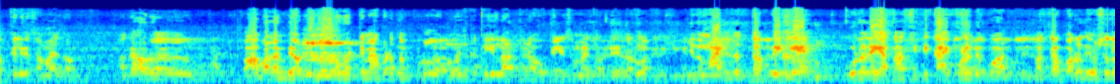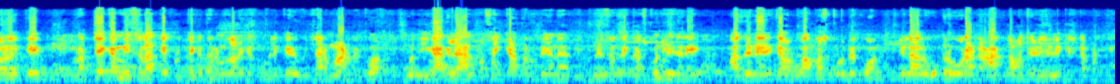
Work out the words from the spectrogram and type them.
ಒಕ್ಕಲಿಗ ಸಮಾಜದವ್ರು. ಅಂದ್ರೆ ಅವರು ಸ್ವಾವಲಂಬಿ ಅವ್ರು ಇನ್ನೊಬ್ರು ಹೊಟ್ಟೆ ಮ್ಯಾಗ ಬಿಡೋದು ನಮ್ಗೆ ಕೊಡೋದು ಅವಶ್ಯಕತೆ ಇಲ್ಲ ಅಂತ ಒಕ್ಕಲಿಗ ಸಮಾಜದವ್ರು ಹೇಳಿದರು. ಇದು ಮಾಡಿದ ತಪ್ಪೈತಿ ಕೂಡಲೇ ಯಥಾಸ್ಥಿತಿ ಕಾಯ್ಕೊಳ್ಬೇಕು. ಮತ್ತು ಬರೋ ದಿವಸದೊಳಗೈತಿ ಪ್ರತ್ಯೇಕ ಮೀಸಲಾತಿ, ಪ್ರತ್ಯೇಕ ಧರ್ಮದವರಿಗೆ ಕೊಡಲಿಕ್ಕೆ ವಿಚಾರ ಮಾಡಬೇಕು. ಮತ್ತು ಈಗಾಗಲೇ ಅಲ್ಪಸಂಖ್ಯಾತರದ್ದು ಏನು ಮೀಸಲಾತಿ ಕಸ್ಕೊಂಡಿದ್ದೀರಿ ಅದನ್ನೇನೈತಿ ಅವ್ರಿಗೆ ವಾಪಸ್ ಕೊಡಬೇಕು. ಇಲ್ಲ ಅದು ಉಗ್ರ ಹೋರಾಟ ಆಗ್ತಾವ ಅಂತ ಹೇಳಿ ಹೇಳಲಿಕ್ಕೆ ಇಷ್ಟಪಡ್ತೀನಿ.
